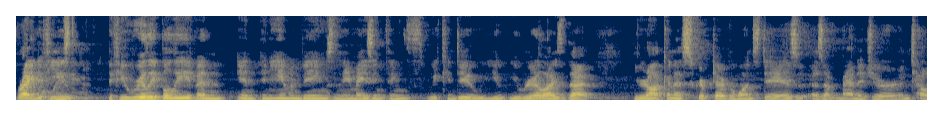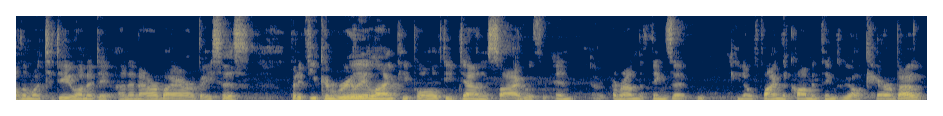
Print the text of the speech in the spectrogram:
Right? If you if you really believe in, in, in human beings and the amazing things we can do, you you realize that you're not going to script everyone's day as, as a manager and tell them what to do on a day, on an hour by hour basis. But if you can really align people deep down inside with and around the things that you know find the common things we all care about,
